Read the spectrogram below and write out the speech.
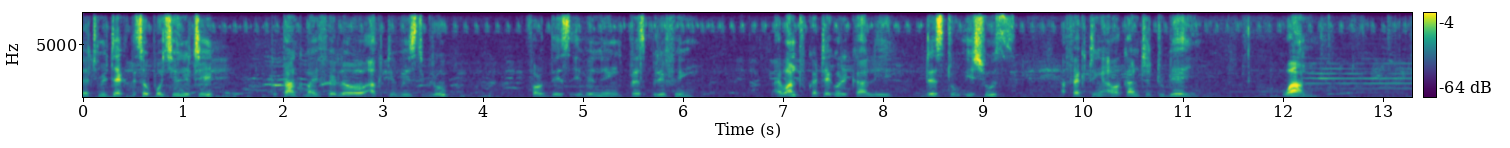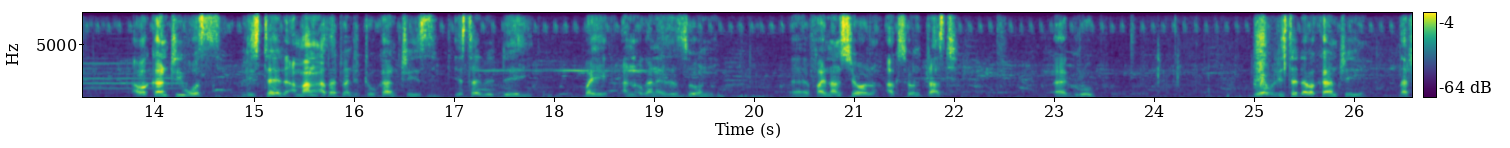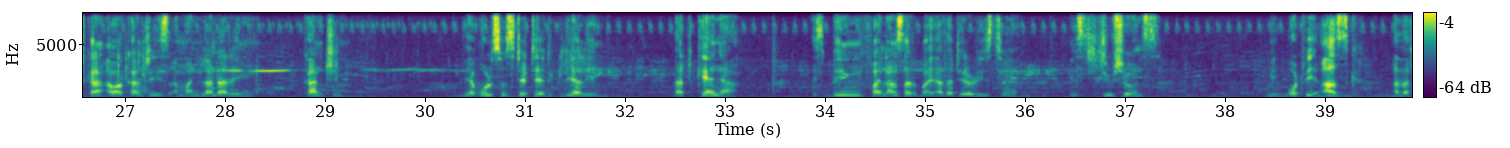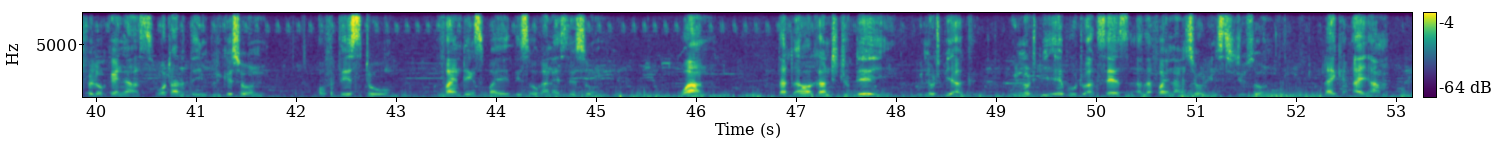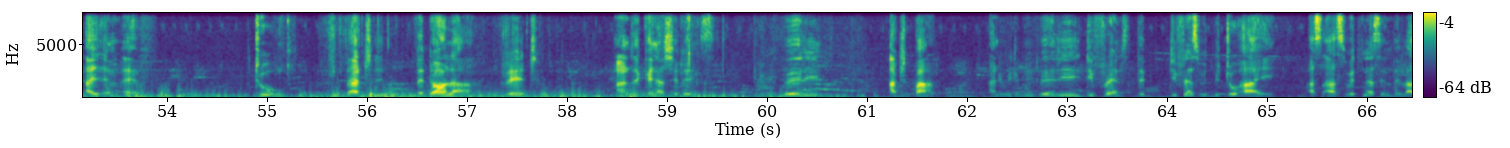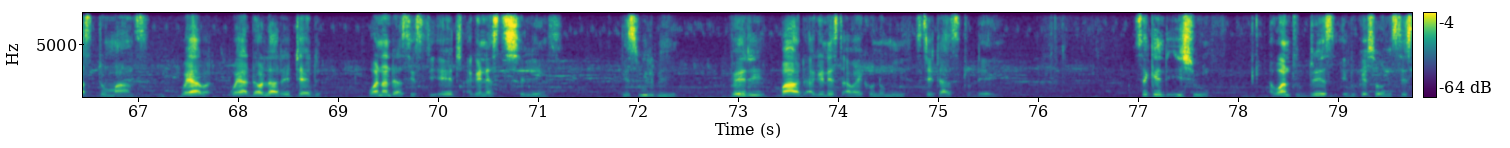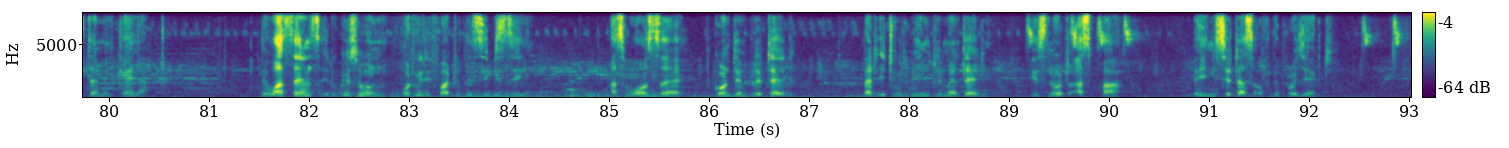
Let me take this opportunity to thank my fellow activist group for this evening press briefing. I want to categorically address two issues affecting our country today. One, our country was listed among other 22 countries yesterday by an organization, uh, Financial Action Trust uh, Group. They have listed our country, that our country is a money laundering country. They have also stated clearly that Kenya is being financed by other terrorist uh, institutions. We, what we ask other fellow Kenyans, what are the implications of these two findings by this organization? One, that our country today will not be will not be able to access other financial institutions like IMF. Two, that the dollar rate and the Kenya shillings very at par and will be very different. The difference will be too high as as witnessed in the last two months where, where dollar rated 168 against shillings. This will be very bad against our economy status today. Second issue, I want to address education system in Kenya. The worsened education, what we refer to the CBC, as was uh, contemplated that it will be implemented, is not as per the initiators of the project.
